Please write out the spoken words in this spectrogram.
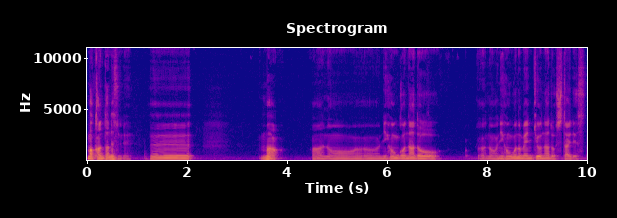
まあ簡単ですよね。えー、まああの日本語などあの日本語の勉強などしたいです、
